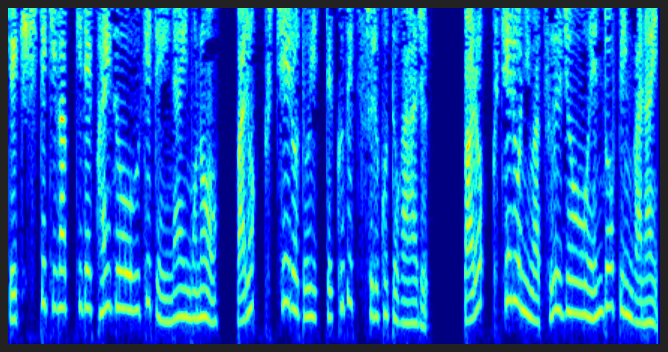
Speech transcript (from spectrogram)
歴史的楽器で改造を受けていないものを、バロックチェロと言って区別することがある。バロックチェロには通常エンドピンがない。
